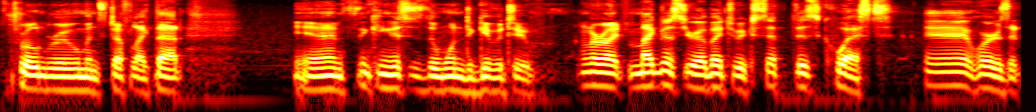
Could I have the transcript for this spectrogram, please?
throne room and stuff like that. Yeah, I'm thinking this is the one to give it to. Alright, Magnus, you're about to accept this quest. Uh, where is it?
